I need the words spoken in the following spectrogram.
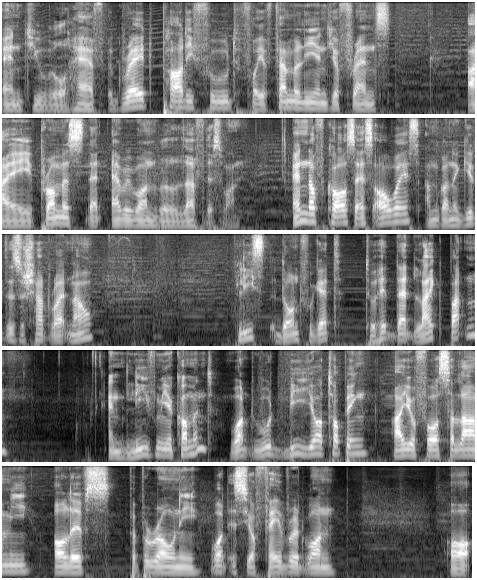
and you will have a great party food for your family and your friends. I promise that everyone will love this one. And of course, as always, I'm gonna give this a shot right now. Please don't forget to hit that like button and leave me a comment. What would be your topping? Are you for salami, olives, pepperoni? What is your favorite one? Or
